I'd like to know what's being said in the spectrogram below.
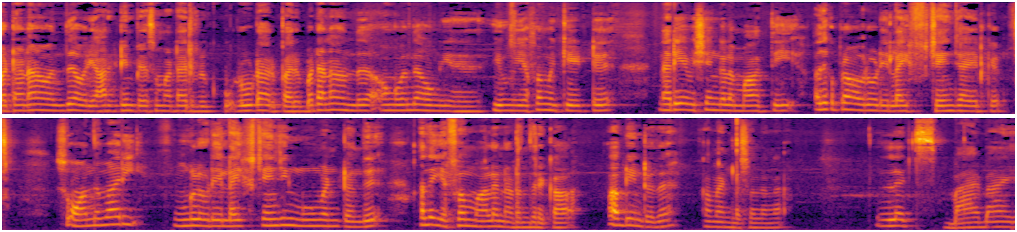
பட் ஆனால் வந்து அவர் யார்கிட்டையும் பேச மாட்டார் ரூடாக இருப்பார். பட் ஆனால் வந்து அவங்க வந்து அவங்க இவங்க எஃப்எம்ஐ கேட்டு நிறைய விஷயங்களை மாற்றி அதுக்கப்புறம் அவருடைய லைஃப் சேஞ்ச் ஆகிருக்கு ஸோ அந்த மாதிரி உங்களுடைய லைஃப் சேஞ்சிங் மூமெண்ட் வந்து அந்த எஃப்எம்மால் நடந்திருக்கா? அப்படின்றத கமெண்டில் சொல்லுங்கள் let's bye bye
